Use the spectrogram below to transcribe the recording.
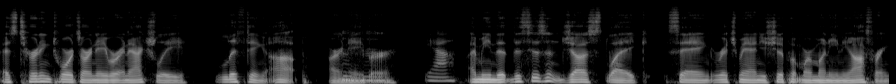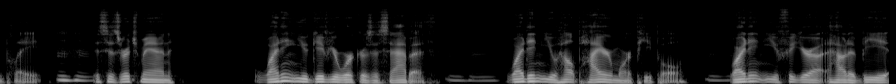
it's turning towards our neighbor and actually lifting up our Mhm. neighbor. yeah I mean that this isn't just like saying, "Rich man, you should have put more money in the offering plate." mm-hmm. This is, "Rich man, why didn't you give your workers a Sabbath? Mm-hmm. Why didn't you help hire more people? Mm-hmm. Why didn't you figure out how to be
